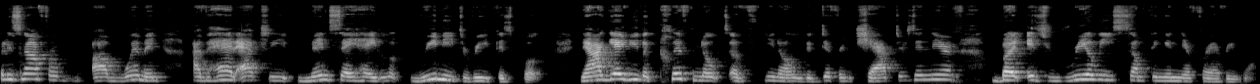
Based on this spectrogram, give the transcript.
but it's not for uh, women. I've had actually men say, "Hey, look, we need to read this book." Now I gave you the cliff notes of you know the different chapters in there, but it's really something in there for everyone.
